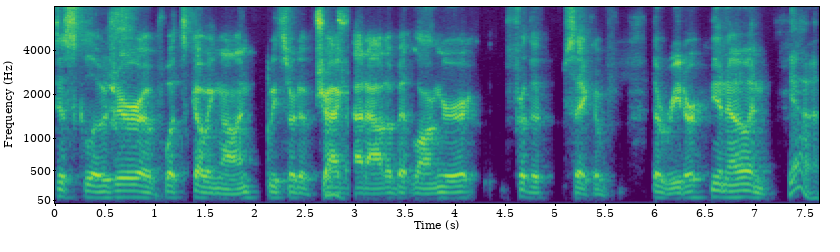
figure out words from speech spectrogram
disclosure of what's going on. We sort of drag that out a bit longer for the sake of the reader you know and yeah.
